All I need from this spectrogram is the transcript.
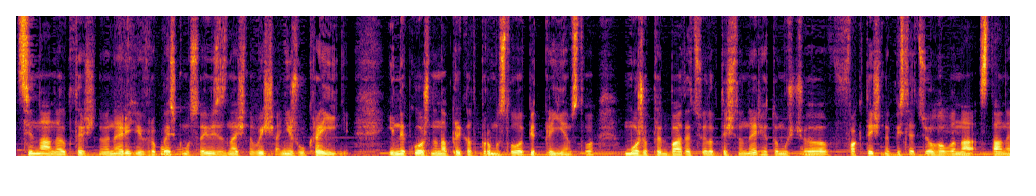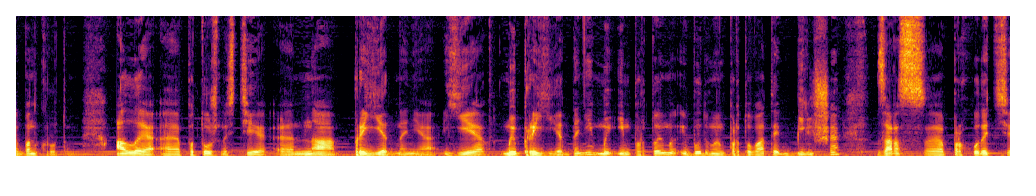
Ціна на електричну енергію в Європейському Союзі значно вища ніж в Україні, і не кожне, наприклад, промислове підприємство може придбати цю електричну енергію, тому що фактично після цього вона стане банкрутом. Але е, потужності е, на приєднання є. Ми приєднані, ми імпортуємо і будемо імпортувати більше. Зараз проходить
